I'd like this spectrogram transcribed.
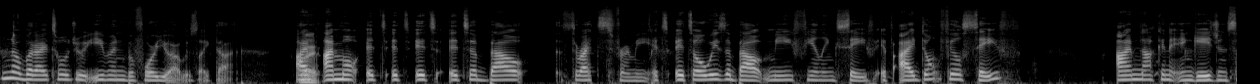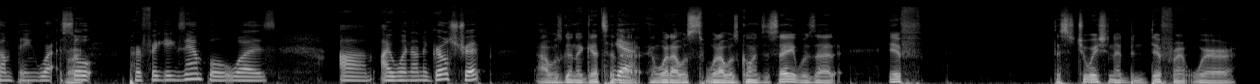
No, but I told you even before you, I was like that. I'm, Right. I'm. It's, it's, it's, it's about threats for me. It's, it's always about me feeling safe. If I don't feel safe, I'm not going to engage in something where. So, perfect example was, um, I went on a girls trip. I was gonna get to Yeah. that, and what I was what I was going to say was that if the situation had been different, where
